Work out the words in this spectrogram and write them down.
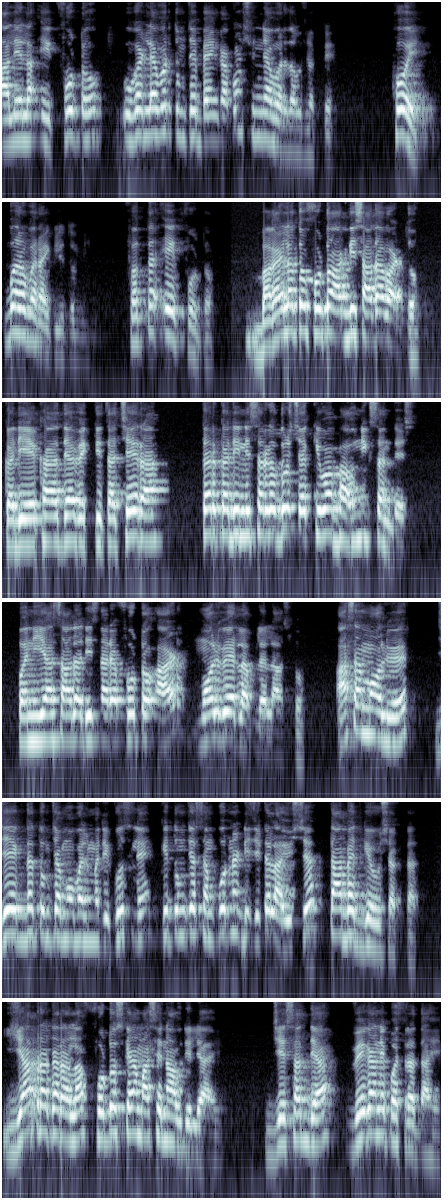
आलेला एक फोटो उघडल्यावर तुमचे बँक अकाउंट शून्यावर जाऊ शकते. होय बरोबर ऐकली तुम्ही. फक्त एक फोटो. बघायला तो फोटो अगदी साधा वाटतो. कधी एखाद्या व्यक्तीचा चेहरा तर कधी निसर्ग दृश्य किंवा भावनिक संदेश. पण या साधा दिसणाऱ्या फोटो आड मॉलवेअर लपलेला असतो. असा मॉलवेअर जे एकदा तुमच्या मोबाईलमध्ये घुसले की तुमचे संपूर्ण डिजिटल आयुष्य ताब्यात घेऊ शकतात. या प्रकाराला फोटो स्कॅम असे नाव दिले आहे जे सध्या वेगाने पसरत आहे.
